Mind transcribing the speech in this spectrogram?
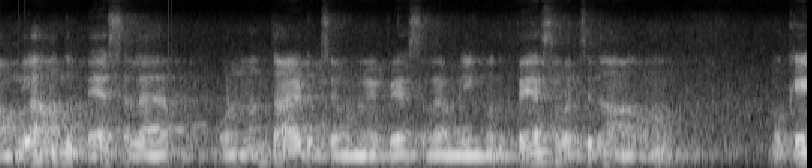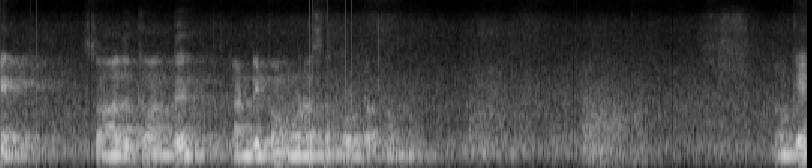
அவங்களா வந்து பேசலை ஒன் மந்த் ஆகிடுச்சு ஒன்றுமே பேசலை அப்படிங்கும்போது பேச வச்சு தான் ஆகணும். ஓகே ஸோ அதுக்கு வந்து கண்டிப்பாக உங்களோட சப்போர்ட் இருக்கணும். ஓகே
